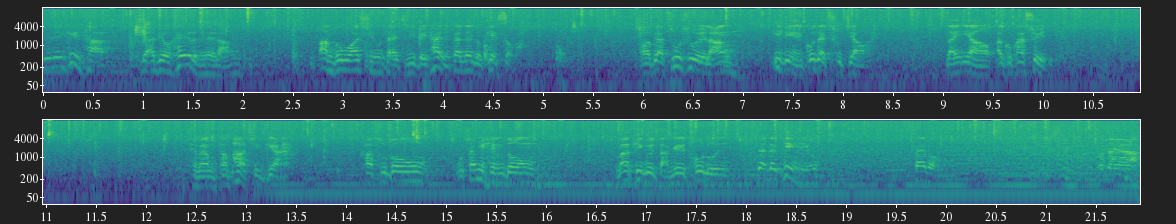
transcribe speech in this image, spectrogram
今日警察抓到迄两个人，啊，不过我想代志袂太简单就结束啊。后壁主事的人一定会搁再出招的，咱以后还搁较顺利。千万唔通拍生惊，卡叔讲有啥物行动，要经过大家讨论，再来进行，知无？我知影啦。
